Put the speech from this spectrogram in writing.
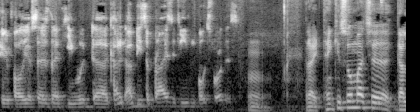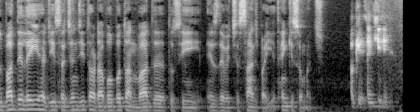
Pierre Poilievre says that he would uh, cut it. I'd be surprised if he even votes for this. Right thank you so much ਗੱਲਬਾਤ ਦੇ ਲਈ ਹਰਜੀਤ ਸੱਜਣ ਜੀ ਤੁਹਾਡਾ ਬਹੁਤ ਬਹੁਤ ਧੰਨਵਾਦ ਤੁਸੀਂ ਇਸ ਦੇ ਵਿੱਚ ਸਾਂਝ ਪਾਈ ਹੈ thank you so much Okay, thank you.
